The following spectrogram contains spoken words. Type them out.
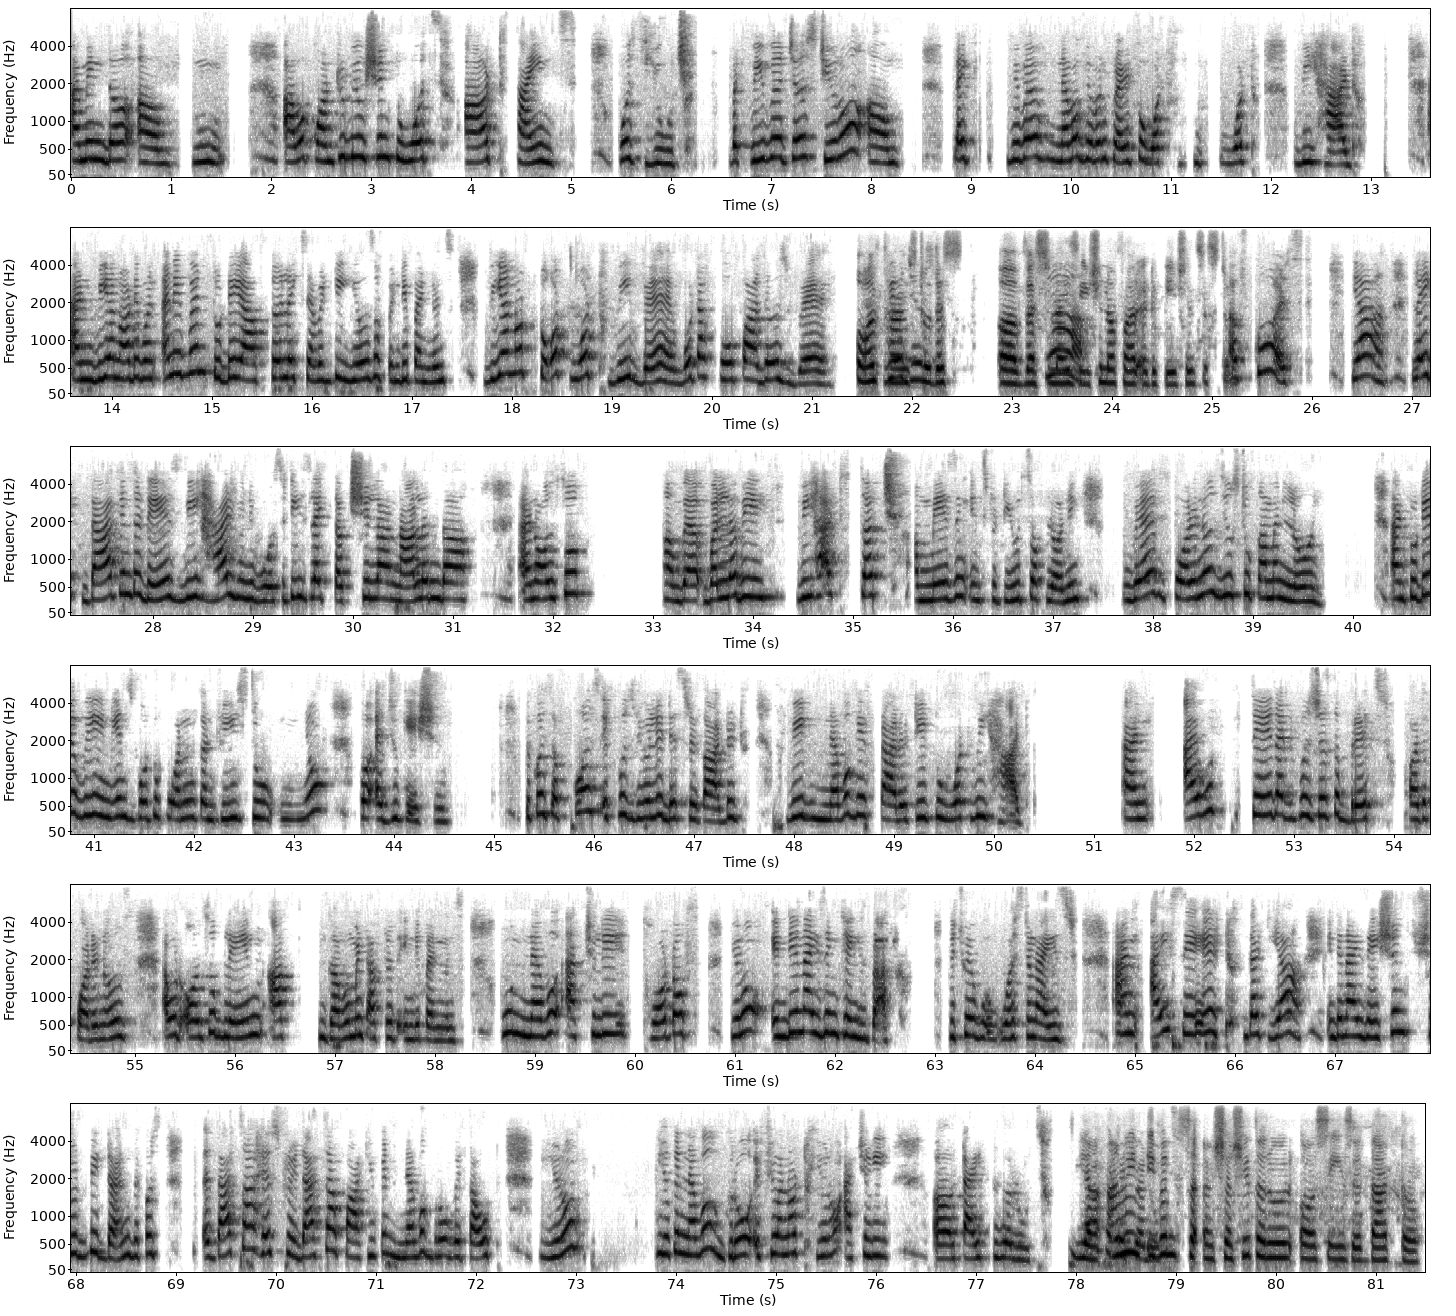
I mean, the um, mm, our contribution towards art science was huge, but we were just, you know, um, like we were never given credit for what what we had. And we are not even and even today after like 70 years of independence we are not taught what we were what our forefathers were All we thanks to this uh, yeah. westernization of our education system. of course. Yeah like back in the days we had universities like takshila nalanda and also uh, Vallabi, we had such amazing institutes of learning where foreigners used to come and learn. And today we Indians go to foreign countries to, you know, for education. Because of course it was really disregarded. We never gave priority to what we had. And I would say that it was just the Brits or the foreigners. I would also blame our government after the independence, who never actually thought of, you know, Indianizing things back, which were westernized. And I say it that yeah, Indianization should be done because that's our history, that's our part. You can never grow without, you know, you can never grow if you are not, you know, actually uh, tied to your roots. Yeah, I mean, even roots. Uh, Shashi Tharoor uh, says it that uh,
